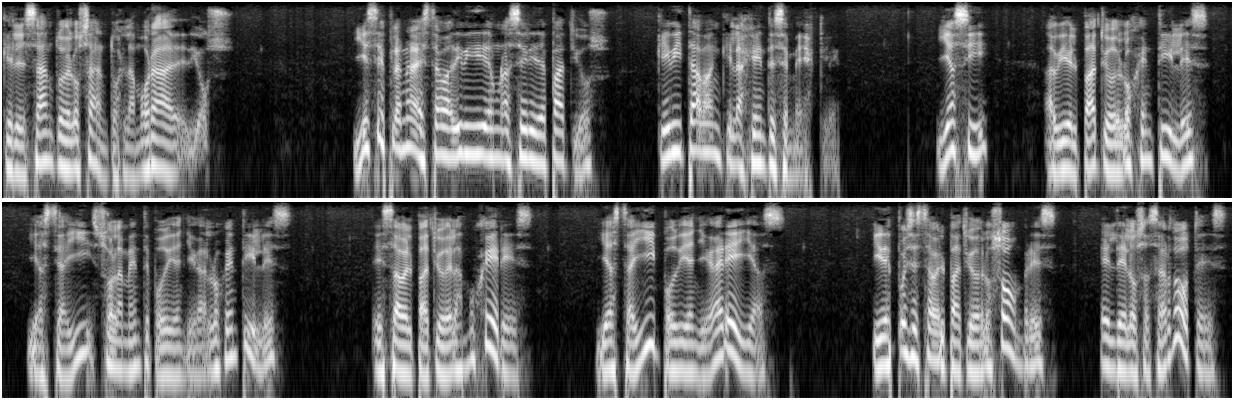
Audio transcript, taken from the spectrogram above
que era el santo de los santos, la morada de Dios. Y esa explanada estaba dividida en una serie de patios que evitaban que la gente se mezcle. Y así había el patio de los gentiles, y hasta allí solamente podían llegar los gentiles. Estaba el patio de las mujeres, y hasta allí podían llegar ellas. Y después estaba el patio de los hombres, el de los sacerdotes,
